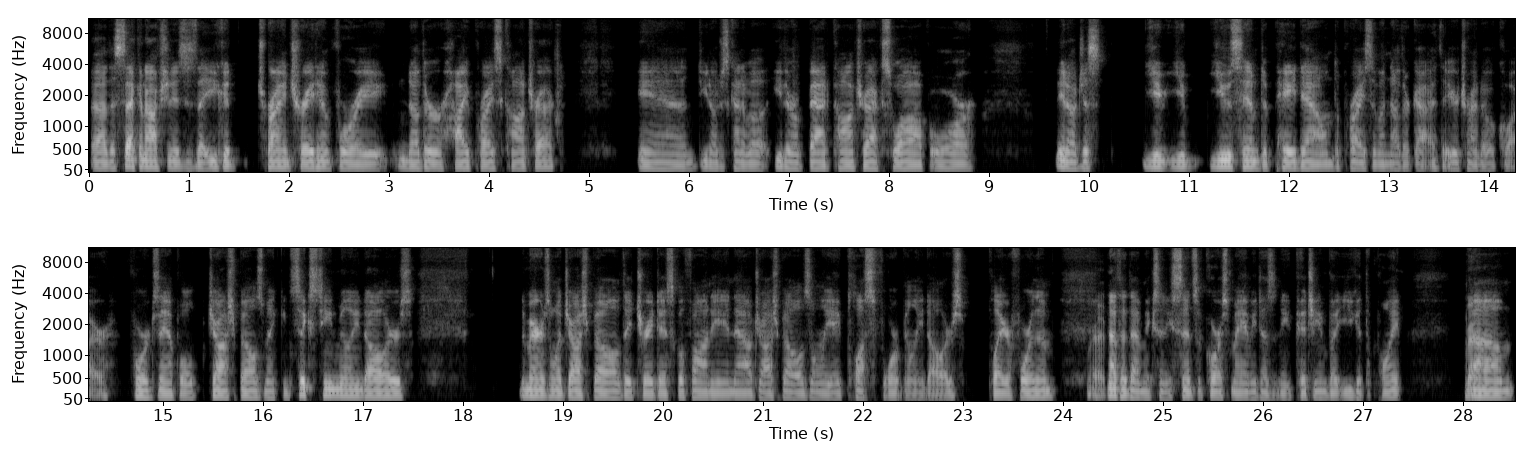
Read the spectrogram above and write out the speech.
Uh, the second option is is that you could try and trade him for a, another high price contract, and you know just kind of a either a bad contract swap or you know just you you use him to pay down the price of another guy that you're trying to acquire. For example, Josh Bell's making 16 million dollars. The Mariners want Josh Bell. They trade Desclafani, and now Josh Bell is only a plus four million dollars player for them. Right. Not that that makes any sense. Of course, Miami doesn't need pitching, but you get the point. Right. Um,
